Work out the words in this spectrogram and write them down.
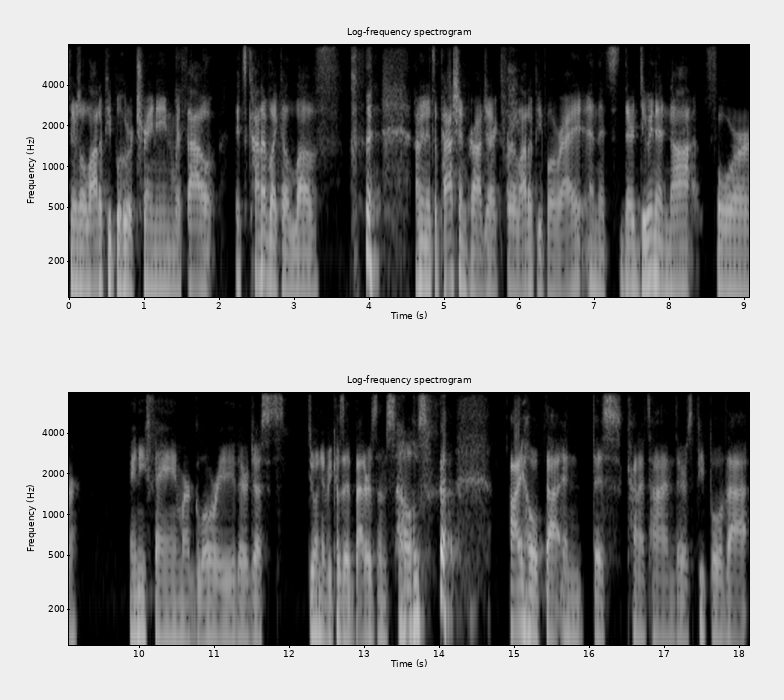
there's a lot of people who are training without it's kind of like a love I mean, it's a passion project for a lot of people, right? And it's they're doing it not for any fame or glory. They're just doing it because it betters themselves. I hope that in this kind of time, there's people that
